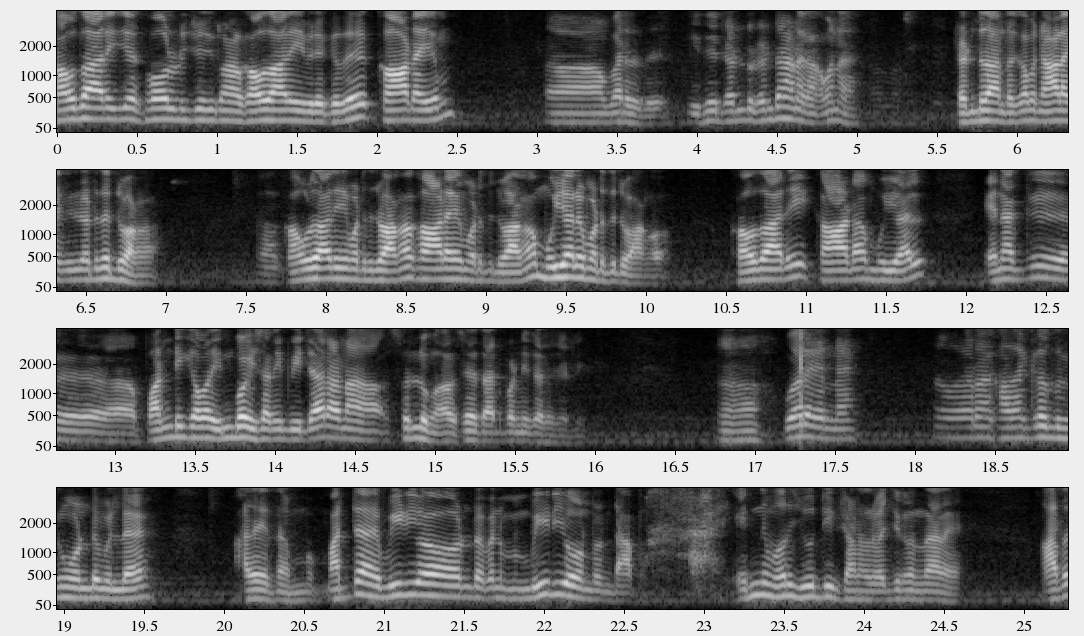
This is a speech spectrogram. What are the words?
கௌதாரி தோல் வச்சுருக்காங்க கௌதாரியும் இருக்குது. காடையும் வருது. இது ரெண்டு ரெண்டு ஆனக்காங்க ரெண்டு தான் இருக்கு. நாளைக்கு எடுத்துகிட்டு வாங்க. கௌதாரியும் எடுத்துகிட்டு வாங்க காடையும் எடுத்துகிட்டு வாங்க முயலும் எடுத்துகிட்டு வாங்க. கௌதாரி காடை முயல். எனக்கு பண்டிகை அவர் இன்வாய்ஸ் அனுப்பிட்டார். ஆனால் சொல்லுங்கள் அதை சேர்த்து பண்ணி தரேன் சொல்லி. வேறு என்ன? வேறு கதைக்கிறதுக்கு ஒன்றும் இல்லை அதே இந்த மற்ற வீடியோ வீடியோ ஒன்றுண்டா. என்ன ஒரு யூடியூப் சேனல் வச்சுருந்தானே அது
